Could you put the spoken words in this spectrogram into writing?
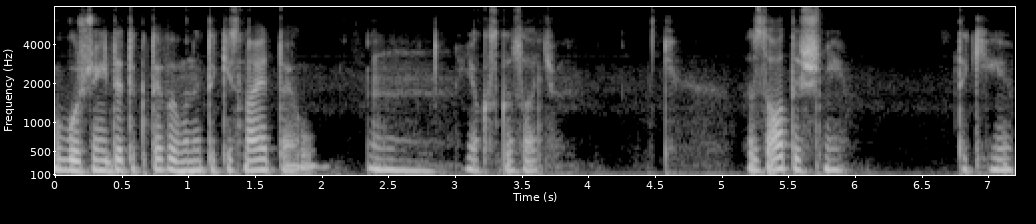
Обожнюю детективи. Вони такі, знаєте, як сказати, затишні. Такі.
